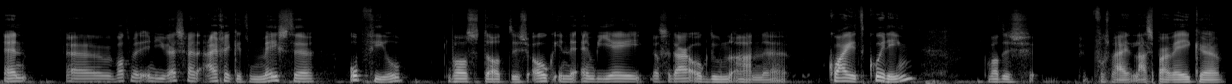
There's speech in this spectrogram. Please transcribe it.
En wat me in die wedstrijd eigenlijk het meeste opviel, was dat dus ook in de NBA, dat ze daar ook doen aan quiet quitting. Wat dus volgens mij de laatste paar weken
